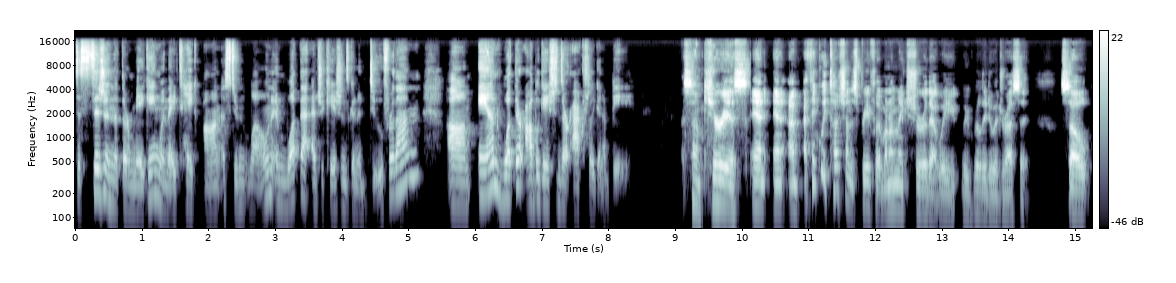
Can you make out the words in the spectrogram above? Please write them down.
decision that they're making when they take on a student loan and what that education is going to do for them um, and what their obligations are actually going to be so I'm curious, and and I, think we touched on this briefly. I want to make sure that we we really do address it. So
